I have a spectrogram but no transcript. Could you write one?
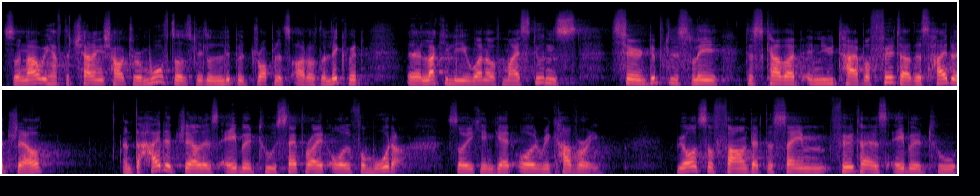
So now we have the challenge how to remove those little lipid droplets out of the liquid. Uh, luckily, one of my students serendipitously discovered a new type of filter, this hydrogel, and the hydrogel is able to separate oil from water, so you can get oil recovery. We also found that the same filter is able to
